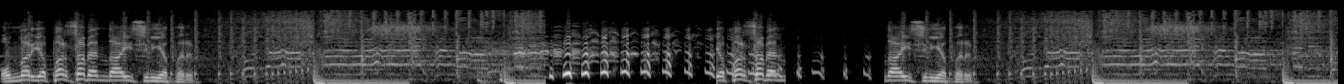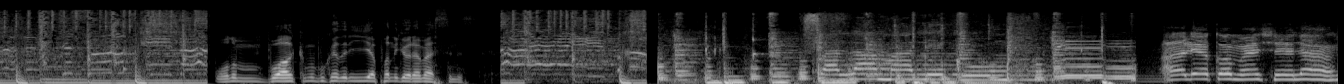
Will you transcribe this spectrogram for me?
Onlar yaparsa ben daha iyisini yaparım. yaparsa ben daha iyisini yaparım. Oğlum bu akımı bu kadar iyi yapanı göremezsiniz. Salam aleyküm Aleyküm selam.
